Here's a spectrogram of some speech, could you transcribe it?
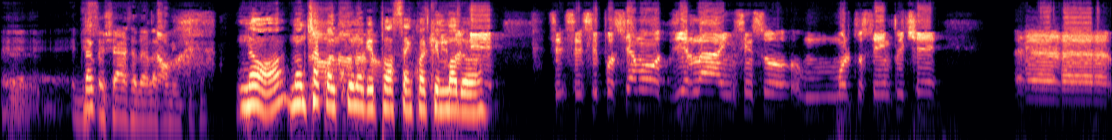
eh, è dissociata da... dalla no. politica? No? Non c'è no, qualcuno no, che possa in qualche modo... Se, se, se, possiamo dirla in senso molto semplice, eh,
